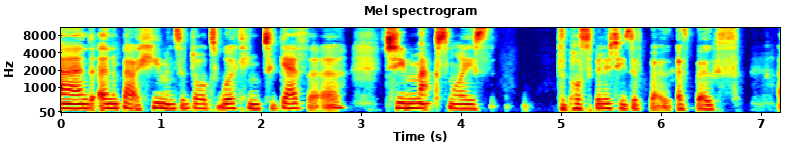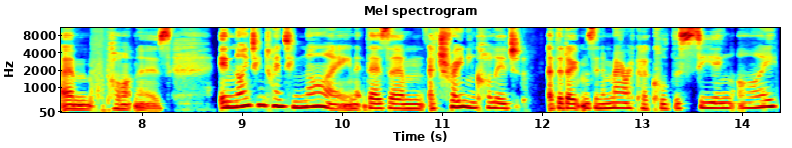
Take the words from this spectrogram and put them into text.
and and about humans and dogs working together to maximize the possibilities of both of both um, partners. In 1929 there's um, a training college that opens in America called The Seeing Eye.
